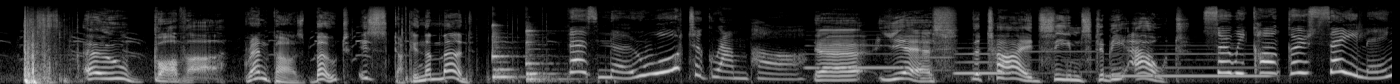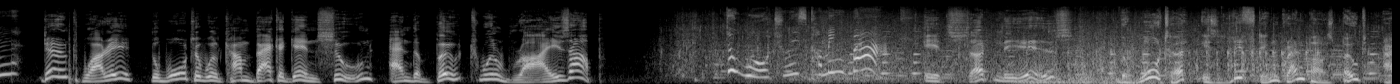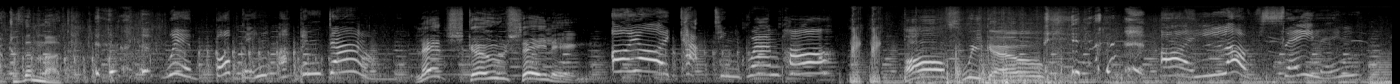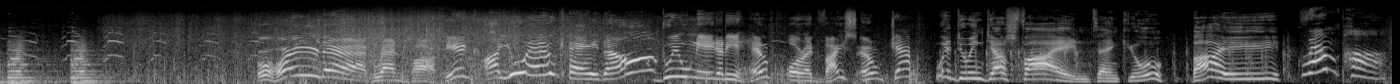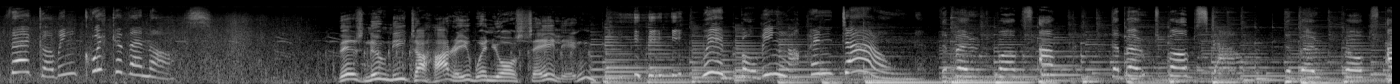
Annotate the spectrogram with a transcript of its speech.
Oh, bother. Grandpa's boat is stuck in the mud. There's no water, Grandpa. Uh, yes, the tide seems to be out. So we can't go sailing? Don't worry, the water will come back again soon and the boat will rise up. The water is coming back. It certainly is. The water is lifting Grandpa's boat out of the mud. We're bobbing up and down. Let's go sailing. Aye, aye, Captain Grandpa. Off we go. I love sailing. Ahoy there, Grandpa Pig. Are you okay there? Do you need any help or advice, old chap? We're doing just fine, thank you. Bye. Grandpa, they're going quicker than us. There's no need to hurry when you're sailing. We're bobbing up and down. The boat bobs up, the boat bobs down. The boat bobs up,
